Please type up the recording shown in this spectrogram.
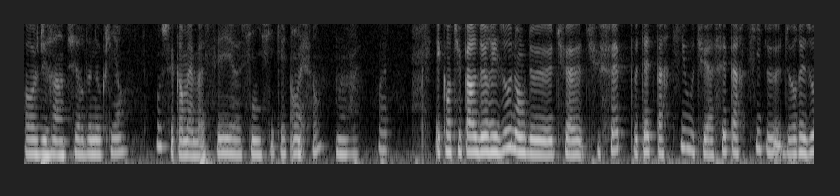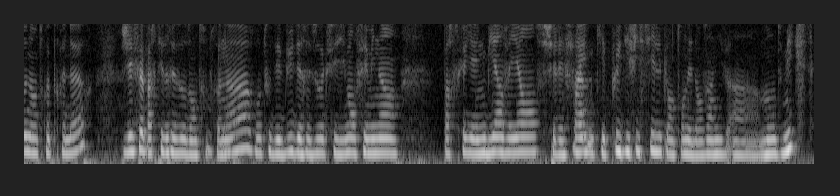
Oh, Je dirais un tiers de nos clients. Oh, c'est quand même assez euh, significatif. Hein. Et quand tu parles de réseau, donc de, tu, as, tu fais peut-être partie ou tu as fait partie de, de réseaux d'entrepreneurs? J'ai fait partie de réseaux d'entrepreneurs, au tout début des réseaux exclusivement féminins, parce qu'il y a une bienveillance chez les femmes qui est plus difficile quand on est dans un, un monde mixte.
